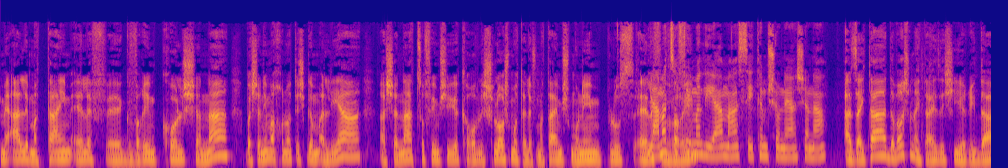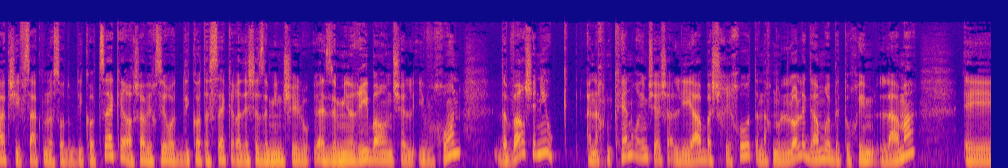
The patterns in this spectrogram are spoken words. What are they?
מעל ל-200 אלף אה, גברים כל שנה, בשנים האחרונות יש גם עלייה, השנה צופים שיהיה קרוב ל-300 אלף, 280 פלוס אלף גברים. למה צופים עלייה? מה עשיתם שונה השנה? אז הייתה, דבר ראשון הייתה איזושהי ירידה כשהפסקנו לעשות בדיקות סקר, עכשיו החזירו את בדיקות הסקר, אז יש איזה מין, שילו, איזה מין ריבאונד של אבחון. דבר שני, הוא, אנחנו כן רואים שיש עלייה בשכיחות, אנחנו לא לגמרי בטוחים למה. אה,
